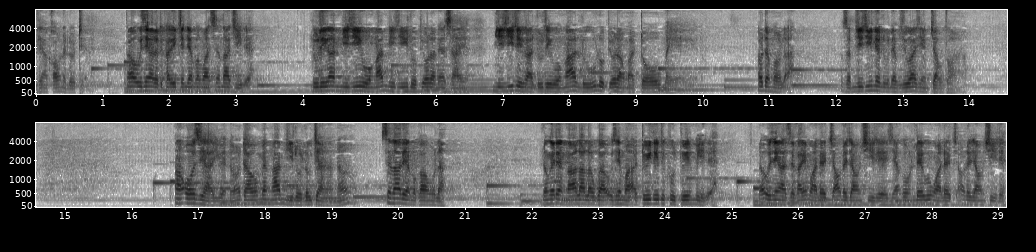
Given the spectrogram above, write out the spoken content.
စရာကောင်းတယ်လို့ထင်တယ်။ဒါဦးဇင်းကတော့တခါလေးကြင်ကြံမှန်မှန်စဉ်းစားကြည့်တယ်။လူတွေကမြေကြီးကိုငါမြေကြီးလို့ပြောတာနဲ့ဆိုင်ရင် မြေကြီးတွေကလူတွေကိုငါလူလို့ပြောတာမှတော်မယ်လို့ဟုတ်တယ်မဟုတ်လား။ဆိုမြေကြီးနဲ့လူနဲ့ဘယ်သူကရင်ပျောက်သွားတာ။အံ့ဩစရာကြီးပဲနော်ဒါအောင်မဲ့ငါမြေလို့လောက်ကြတာနော်။စဉ်းစားရမကောင်းဘူးလား။လွန်ခဲ့တဲ့9လလောက်ကဦးဇင်းမှာအတွေးလေးတစ်ခုတွေးမိတယ်။နောက်ဦးဇင်းကစကိုင်းမှာလည်းကြောင်းတစ်ကြောင်းရှိတယ်ရန်ကုန်လှဲကူးမှာလည်းကြောင်းတစ်ကြောင်းရှိတယ်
